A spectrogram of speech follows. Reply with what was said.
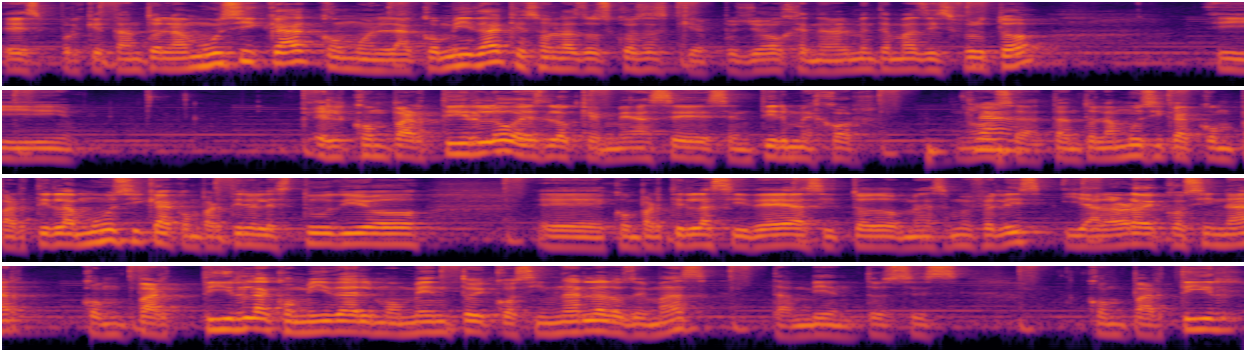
es porque tanto en la música como en la comida, que son las dos cosas que pues yo generalmente más disfruto, y el compartirlo es lo que me hace sentir mejor. ¿no? Claro. O sea, tanto la música, compartir la música, compartir el estudio, eh, compartir las ideas y todo me hace muy feliz. Y a la hora de cocinar, compartir la comida, el momento y cocinarle a los demás también. Entonces, compartir,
